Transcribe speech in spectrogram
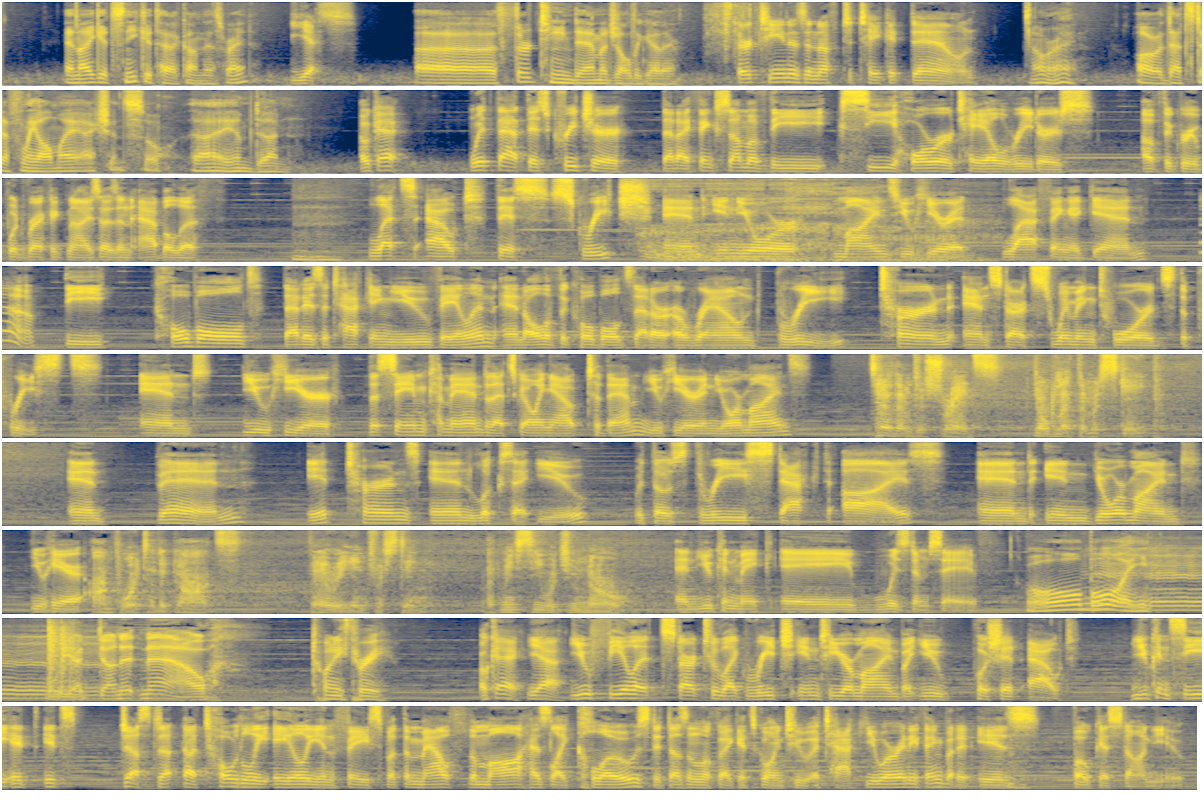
And I get sneak attack on this, right? Yes. Uh, 13 damage altogether. Thirteen is enough to take it down. All right. Oh, that's definitely all my actions, so I am done. Okay. With that, this creature that I think some of the sea horror tale readers of the group would recognize as an aboleth lets out this screech, and in your minds, you hear it laughing again. Oh. The kobold that is attacking you, Valen, and all of the kobolds that are around Bree turn and start swimming towards the priests. And you hear the same command that's going out to them, you hear in your minds. Tear them to shreds. Don't let them escape. And Ben, it turns and looks at you with those three stacked eyes. And in your mind, you hear, Envoy to the gods. Very interesting. Let me see what you know. and you can make a wisdom save. Oh boy. Mm. We had done it now. 23. Okay, yeah, you feel it start to like reach into your mind, but you push it out. You can see it, it's just a, a totally alien face, but the mouth, the maw has like closed. It doesn't look like it's going to attack you or anything, but it is focused on you.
